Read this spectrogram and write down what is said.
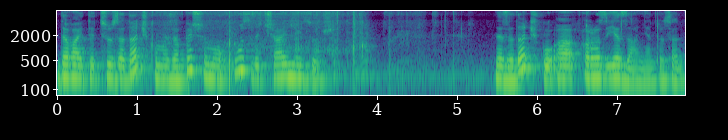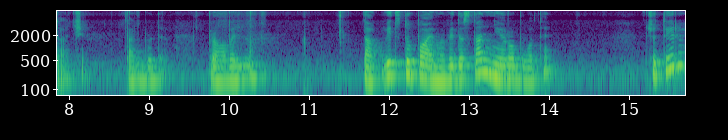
Давайте цю задачку ми запишемо у звичайний зошит. Не задачку, а розв'язання до задачі. Так буде правильно. Так, відступаємо від останньої роботи. Чотири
